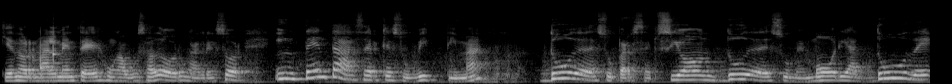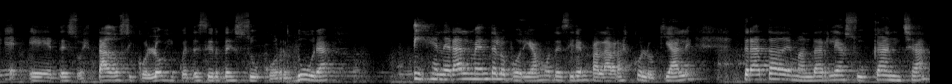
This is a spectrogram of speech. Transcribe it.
que normalmente es un abusador, un agresor, intenta hacer que su víctima dude de su percepción, dude de su memoria, dude eh, de su estado psicológico, es decir, de su cordura, y generalmente lo podríamos decir en palabras coloquiales, trata de mandarle a su cancha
